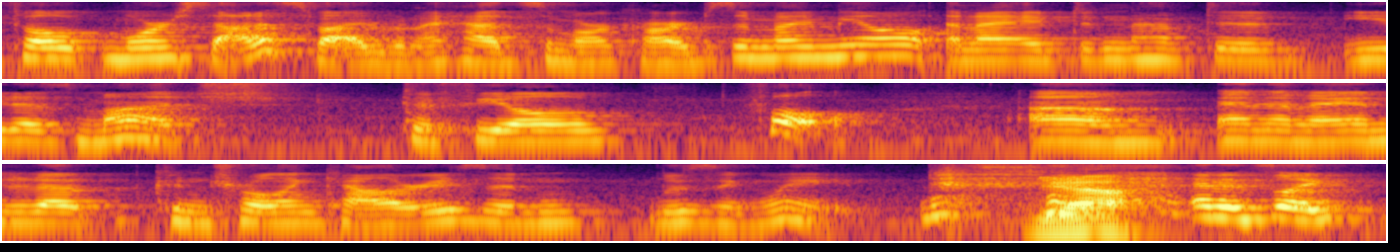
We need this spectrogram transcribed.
felt more satisfied when I had some more carbs in my meal, and I didn't have to eat as much to feel full. Um, and then I ended up controlling calories and losing weight. Yeah. and it's like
